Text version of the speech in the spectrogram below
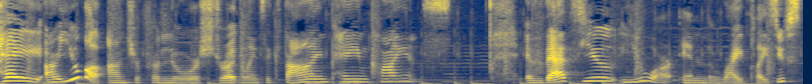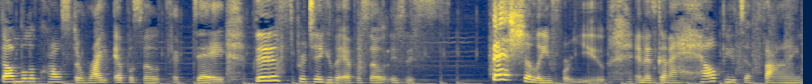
Hey, are you an entrepreneur struggling to find paying clients? If that's you, you are in the right place. You've stumbled across the right episode today. This particular episode is especially for you and it's going to help you to find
